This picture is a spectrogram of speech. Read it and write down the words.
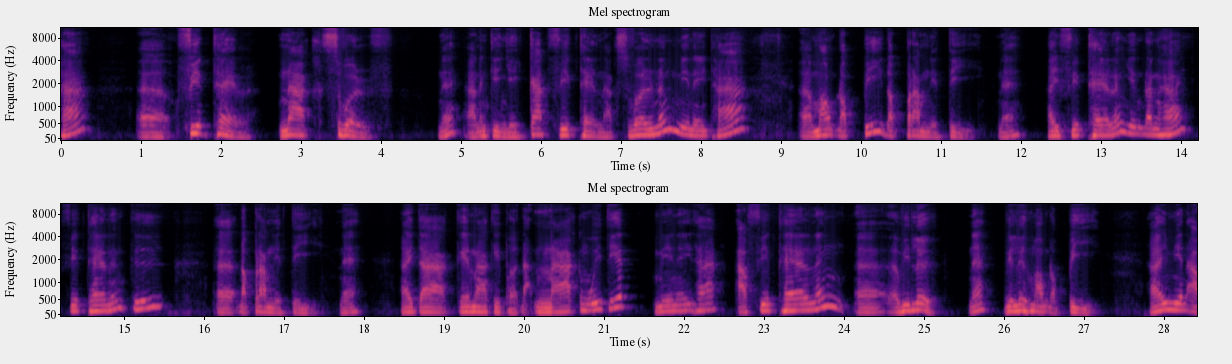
ថាអឺ Viertel nach 12ណាអាហ្នឹងគេនិយាយកាត់ Viertel nach 12ហ្នឹងមានន័យថាម៉ោង12 15នាទីណាហើយ Viertel ហ្នឹងយើងដឹងហើយ Viertel ហ្នឹងគឺ15នាទីណា ហើយតាគេណាគេប្រើដាក់ណាកមួយទៀតមានន័យថាអា Viertel ហ្នឹងវាលើសណាវាលើសម៉ោង12ហើយមានអា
